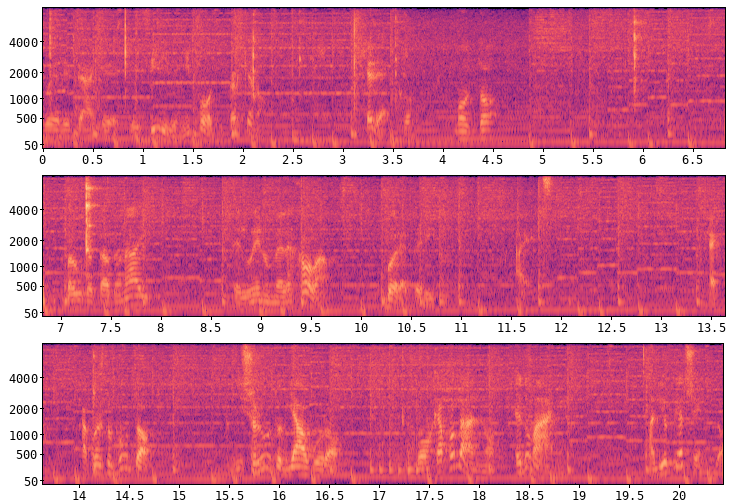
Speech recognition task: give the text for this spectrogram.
voi avete anche dei figli, dei nipoti, perché no? Ed ecco, molto Baruch Adonai melech haolam, Bore per i Aetz. Ecco, a questo punto vi saluto, vi auguro buon capodanno e domani, a Dio piacendo,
